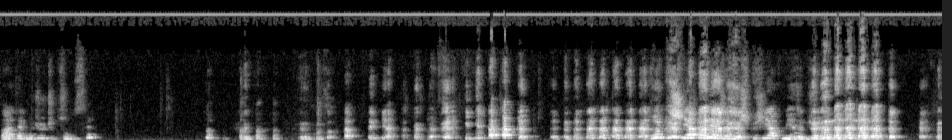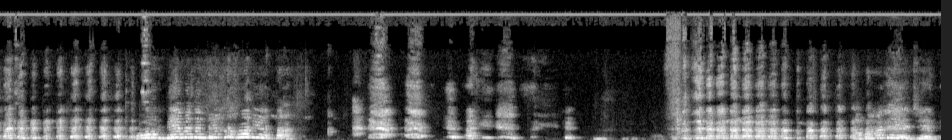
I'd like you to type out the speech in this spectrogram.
Zaten küçücüksün sen. Dur bir şey yapmayacağım. Hiçbir şey yapmayacağım. Şöyle. Oğlum değmeden niye kıvranıyorsun da? Kafana değecek.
